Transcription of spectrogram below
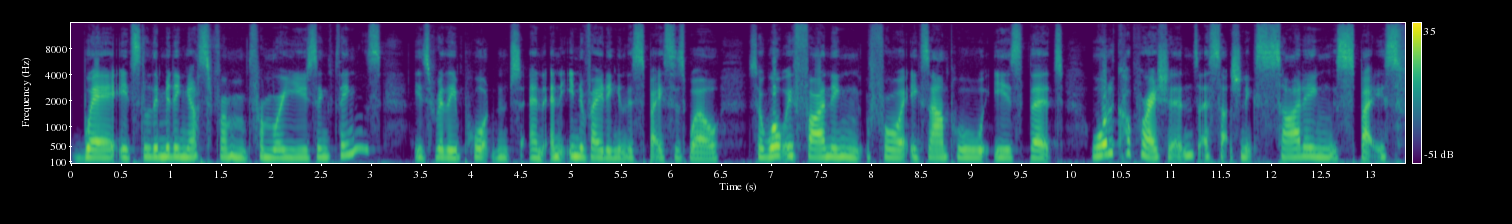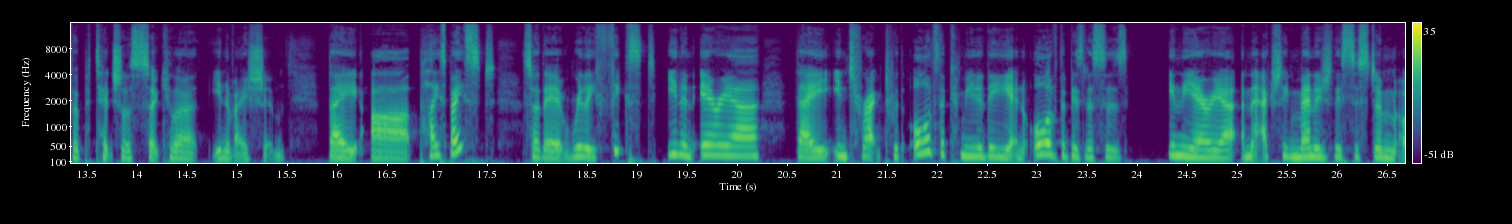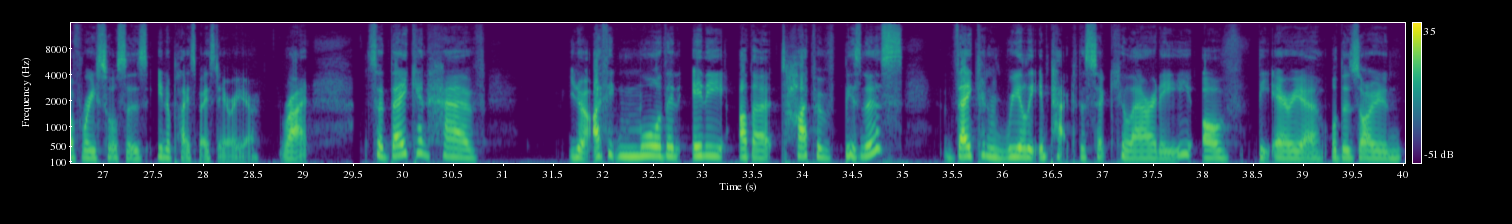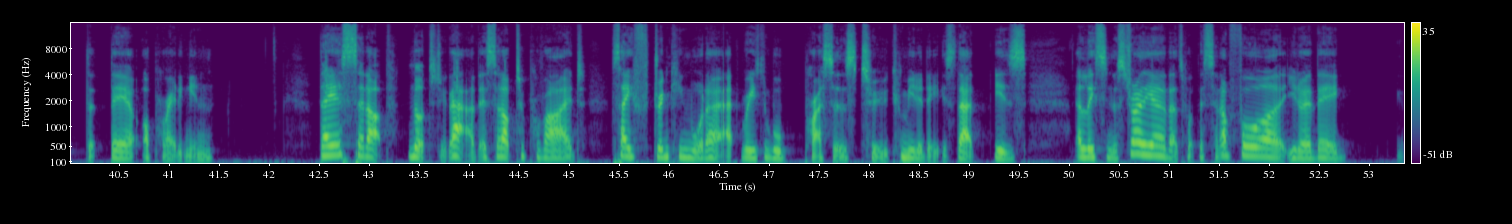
where it's limiting us from from reusing things is really important and, and innovating in this space as well. So what we're finding, for example, is that water corporations are such an exciting space for potential circular innovation. They are place based, so they're really fixed in an area. They interact with all of the community and all of the businesses in the area, and they actually manage this system of resources in a place based area, right? So they can have, you know, I think more than any other type of business, they can really impact the circularity of the area or the zone that they're operating in. They are set up not to do that, they're set up to provide safe drinking water at reasonable prices to communities. That is, at least in Australia, that's what they're set up for. You know, they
